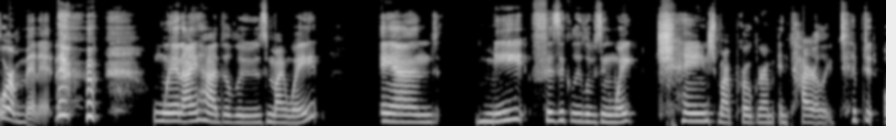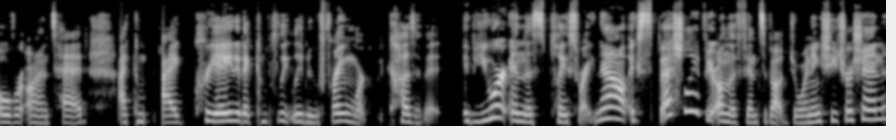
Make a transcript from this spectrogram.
for a minute when i had to lose my weight and me physically losing weight changed my program entirely tipped it over on its head i com- i created a completely new framework because of it if you are in this place right now, especially if you're on the fence about joining Sheetrition,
